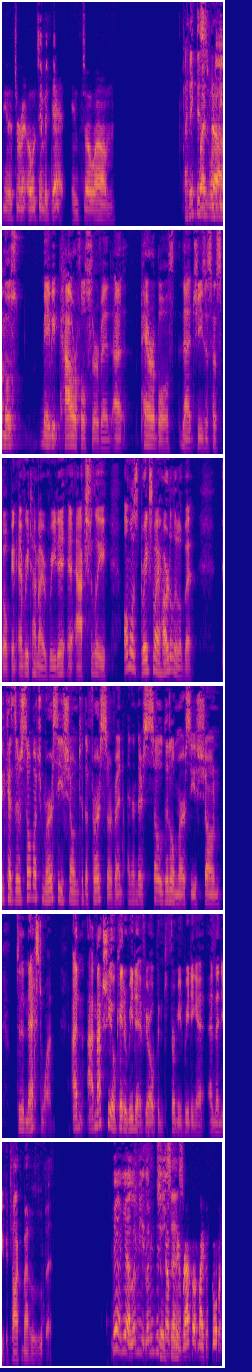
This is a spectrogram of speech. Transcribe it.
you know, the servant owes him a debt, and so um, I think this but, is one um, of the um most maybe powerful servant uh, parables that Jesus has spoken. Every time I read it, it actually almost breaks my heart a little bit because there's so much mercy shown to the first servant, and then there's so little mercy shown to the next one. I'm I'm actually okay to read it if you're open for me reading it, and then you could talk about it a little bit. Yeah, yeah. Let me let me just so jump says, in and wrap up my story.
